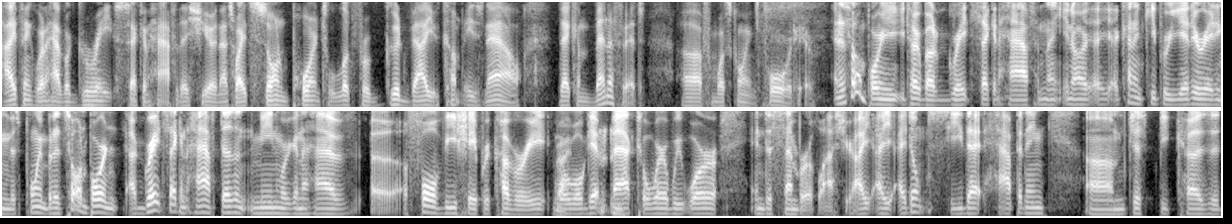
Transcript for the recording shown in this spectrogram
I- think we're going to have a great second half of this year. And that's why it's so important to look for good value companies now that can benefit uh, from what's going forward here. And it's so important. You, you talk about a great second half, and that, you know, I, I kind of keep reiterating this point, but it's so important. A great second half doesn't mean we're going to have a, a full V-shaped recovery, or Right. we'll get back to where we were in December of last year. I, I, I don't see that happening, um, just because it,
